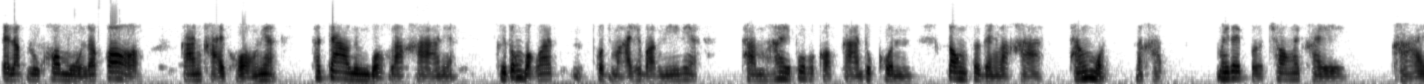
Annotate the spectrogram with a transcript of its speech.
ได้รับรู้ข้อมูลแล้วก็การขายของเนี่ย ถ้าเจ้าหนึ่งบอกราคาเนี่ย คือต้องบอกว่ากฎหมายฉบับนี้เนี่ยทำให้ผู้ประกอบการทุกคน ต้องแสดงราคาทั้งหมดนะครับ ไม่ได้เปิดช่องให้ใครขาย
